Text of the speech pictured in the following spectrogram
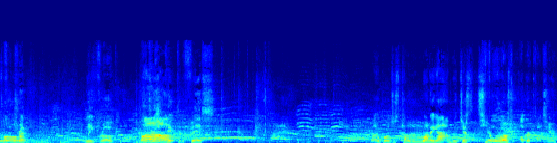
Go float for the over. trip. Leapfrog. Oh. Drop Oh! kick to the face. Boar just coming running at him with just sheer Forearms force. uppercuts here.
